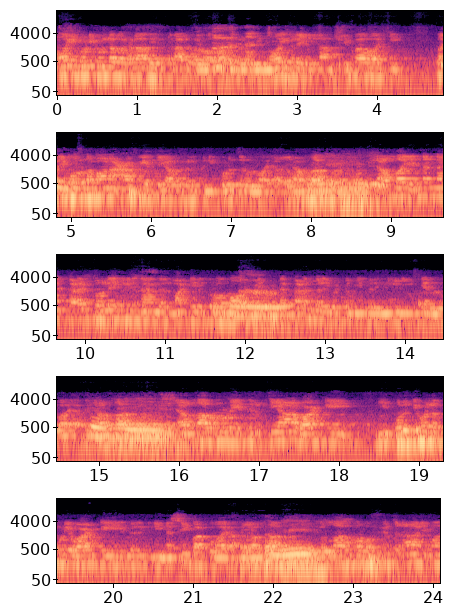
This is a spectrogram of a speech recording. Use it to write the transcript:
நோய் நொடி உள்ளவர்களாக இருக்கிறார்களோ அவர்களுடைய நோய்களை எல்லாம் ஷிஃபாவாக்கி பரிபூர்ணமான ஆபியத்தை அவர்களுக்கு நீ கொடுத்தருள்வாயா என்னென்ன கடன் தொல்லைகளில் நாங்கள் மாட்டியிருக்கிறோமோ அப்படிப்பட்ட கடன்களை விட்டும் எங்களை நீ நீக்கி அருள்வாயாக யா அல்லாஹ். யா அல்லாஹ், உன்னுடைய திருப்தியான வாழ்க்கையை நீ பொருத்தி கொள்ளக்கூடிய வாழ்க்கையை எங்களுக்கு நீ நசீபாக்குவாயாக யா அல்லாஹ். اللهم وفقنا لما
